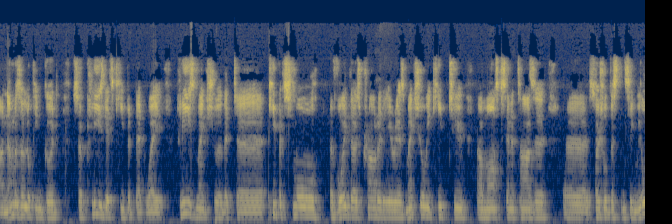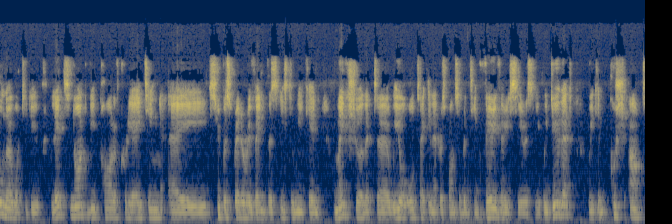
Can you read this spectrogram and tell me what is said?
Our numbers are looking good, so please let's keep it that way. Please make sure that uh, keep it small, avoid those crowded areas. Make sure we keep to our mask, sanitizer, uh, social distancing. We all know what to do. Let's not be part of creating a super spreader event this Easter weekend. Make sure that uh, we are all taking that responsibility very, very seriously. If we do that, we can push out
